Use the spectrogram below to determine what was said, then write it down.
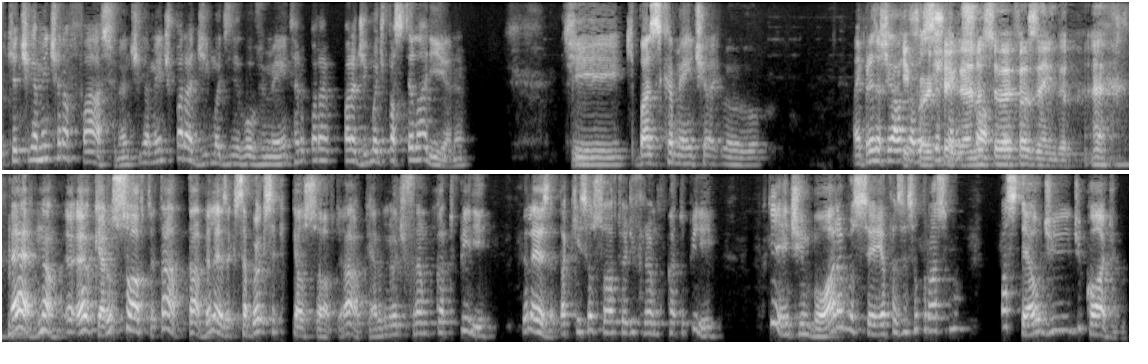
porque antigamente era fácil, né? Antigamente o paradigma de desenvolvimento era o paradigma de pastelaria, né? Que, que basicamente A empresa chegava para você. Que for chegando, você vai fazendo. É, não, eu quero o software. Tá, tá, beleza. Que sabor que você quer o software? Ah, eu quero o meu de frango catupiry. Beleza, tá aqui seu software de frango catupiry. Cliente, embora você ia fazer seu próximo pastel de, de código.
